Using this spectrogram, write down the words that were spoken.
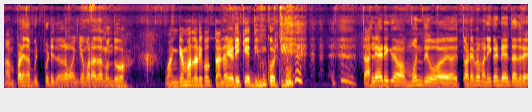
ನಮ್ಮ ಪಡೆ ನಾವು ಬಿಟ್ಬಿಟ್ಟಿದ್ದಲ್ಲ ವಂಗೆ ಮರ ಅದಲ್ಲ ಒಂದು. ಹೊಂಗೆ ಮರದ ಅಡಿಗೆ ಹೋಗಿ ತಲೆ ಅಡಿಕೆ ದಿಮ್ ಕೊಟ್ಟೆ. ತಲೆ ಅಡಿಕೆ ನಮ್ಮ ಅಮ್ಮಂದು ತೊಡೆ ಮೇಲೆ ಮನಿಕಂಡೆ ಅಂತಂದ್ರೆ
